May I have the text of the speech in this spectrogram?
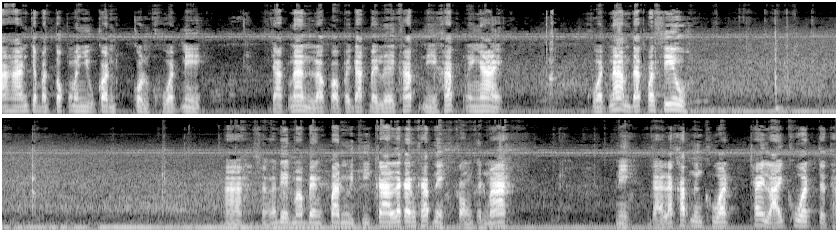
อาหารจะมาตกมาอยู่ก่อนก้นขวดนี่ จากนั้นเราก็ไปดักได้เลยครับ นี่ครับ ง่ายๆ ขวดน้ำดักปลาซิวอ่าสังเดชมาแบ่งปันวิธีการแล้วกันครับนี่กล่องขึ้นมา นี่ได้แล้วครับหนึ่งขวดใช้หลายขวดจะท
